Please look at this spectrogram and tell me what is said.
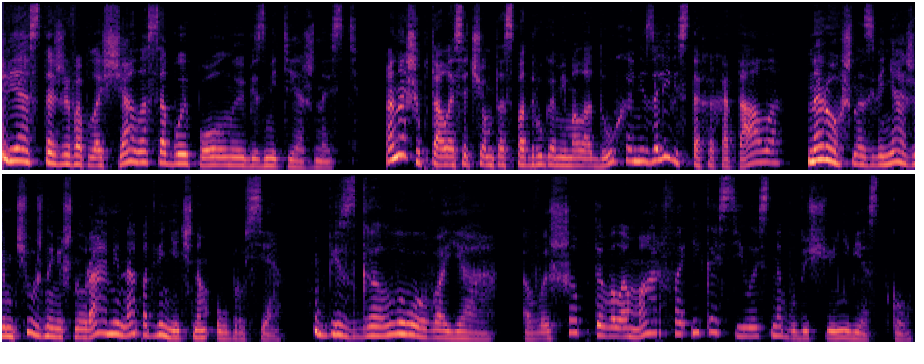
Невеста же воплощала собой полную безмятежность. Она шепталась о чем-то с подругами-молодухами, заливисто хохотала, нарочно звеня жемчужными шнурами на подвенечном убрусе. «Безголовая!» — вышептывала Марфа и косилась на будущую невестку.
